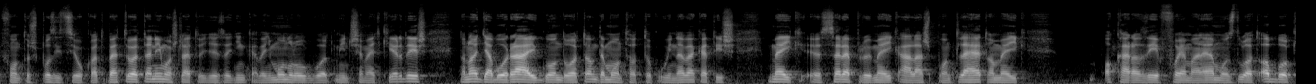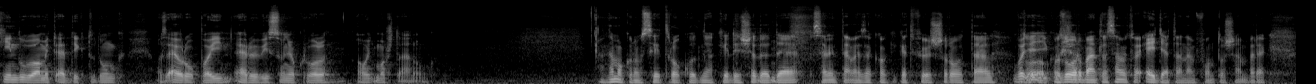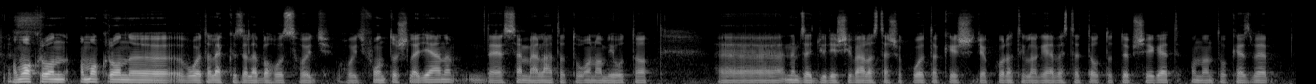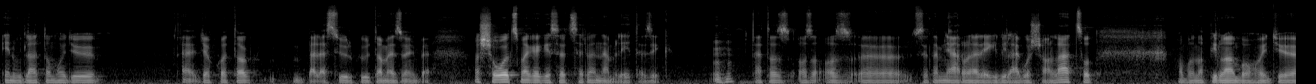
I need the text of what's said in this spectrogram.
fontos pozíciókat betölteni. Most lehet, hogy ez egy inkább egy monológ volt, mint sem egy kérdés, de nagyjából rájuk gondoltam, de mondhattok új neveket is, melyik szereplő, melyik álláspont lehet, amelyik akár az év folyamán elmozdulhat, abból kiindulva, amit eddig tudunk az európai erőviszonyokról, ahogy most állunk. Nem akarom szétrolkodni a kérdésedet, de szerintem ezek, akiket felsoroltál, Vagy az, egyik az Orbánt leszámítva egyáltalán nem fontos emberek. A Macron, a Macron volt a legközelebb ahhoz, hogy, hogy fontos legyen, de szemmel láthatóan, amióta nemzetgyűlési választások voltak, és gyakorlatilag elvesztette ott a többséget, onnantól kezdve én úgy látom, hogy ő e, gyakorlatilag beleszürkült a mezőnybe. A Scholz meg egész egyszerűen nem létezik. Uh-huh. Tehát az, az, az, az szerintem nyáron elég világosan látszott, abban a pillanatban, hogy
